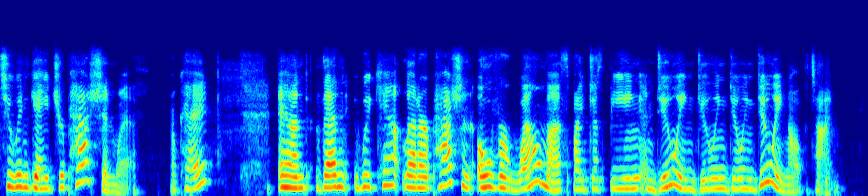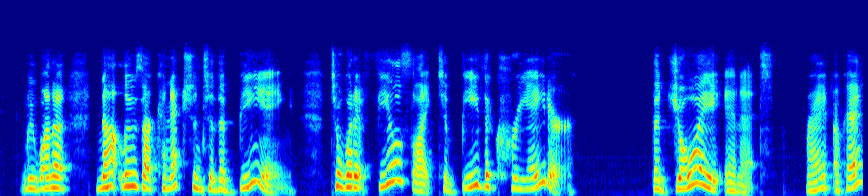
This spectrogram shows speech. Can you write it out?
to engage your passion with okay and then we can't let our passion overwhelm us by just being and doing, doing, doing, doing all the time. We want to not lose our connection to the being, to what it feels like to be the creator, the joy in it, right? Okay.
